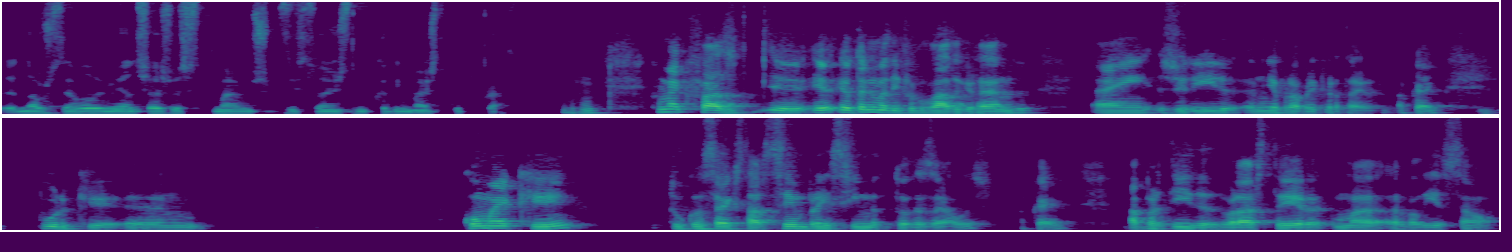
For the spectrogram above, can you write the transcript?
eh, novos desenvolvimentos, às vezes tomarmos posições de um bocadinho mais de curto prazo. Uhum. Como é que faz? Eh, eu tenho uma dificuldade grande em gerir a minha própria carteira, ok? Uhum. Porque hum, como é que tu consegues estar sempre em cima de todas elas? Ok? À partida deverás ter uma avaliação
